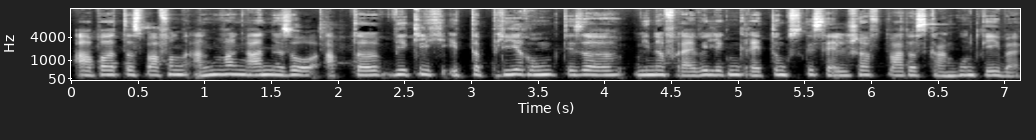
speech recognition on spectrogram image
Aber das war von Anfang an, also ab der wirklich Etablierung dieser Wiener Freiwilligen Rettungsgesellschaft war das gang und gäbe.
